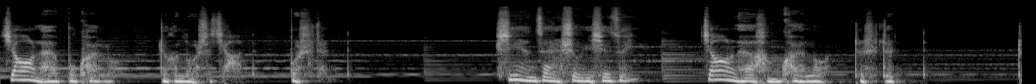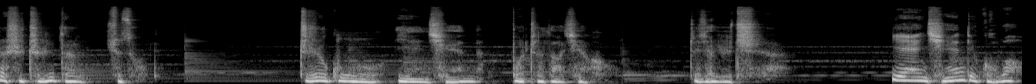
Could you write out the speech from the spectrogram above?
将来不快乐，这个乐是假的，不是真的。现在受一些罪，将来很快乐，这是真的，这是值得去做的。只顾眼前的，不知道前后，这叫愚痴！眼前的果报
